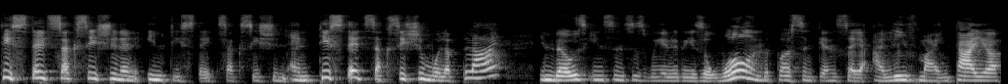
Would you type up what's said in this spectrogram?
testate succession and intestate succession. And testate succession will apply in those instances where there's a will and the person can say, I leave my entire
